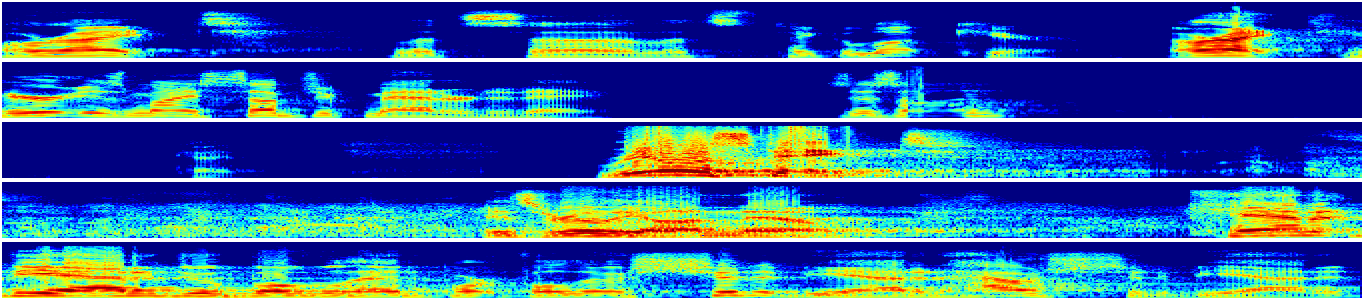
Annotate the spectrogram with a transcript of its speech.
All right, let's, uh, let's take a look here. All right, here is my subject matter today. Is this on? Okay. Real estate. it's really on now. Can it be added to a Boglehead portfolio? Should it be added? How should it be added?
